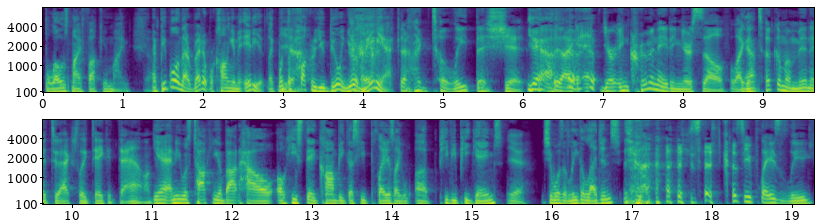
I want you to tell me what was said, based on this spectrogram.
blows my fucking mind. And people in that Reddit were calling him an idiot. Like, what the fuck are you doing? You're a maniac. They're like, delete this shit. Yeah. Like, you're incriminating yourself. Like, Yeah. it took him a minute to actually take it down. yeah. And he was talking about how, oh, he stayed calm because he plays like uh, PvP games. Yeah. She was it League of Legends. he said because he plays League,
